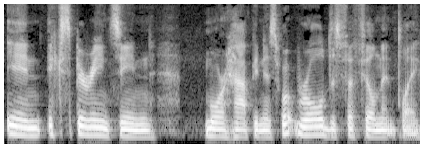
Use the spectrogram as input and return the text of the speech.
in experiencing more happiness? What role does fulfillment play?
